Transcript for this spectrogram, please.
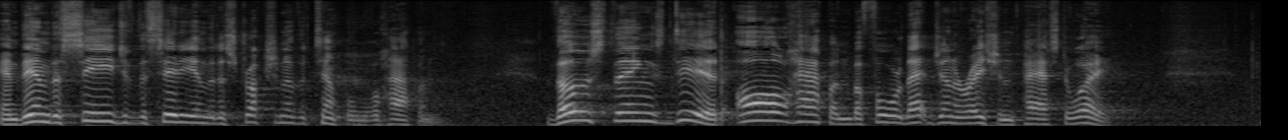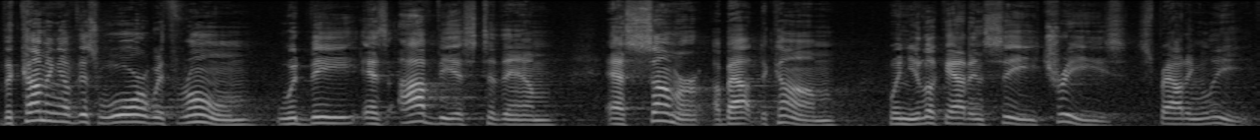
And then the siege of the city and the destruction of the temple will happen. Those things did all happen before that generation passed away. The coming of this war with Rome would be as obvious to them as summer about to come when you look out and see trees sprouting leaves.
